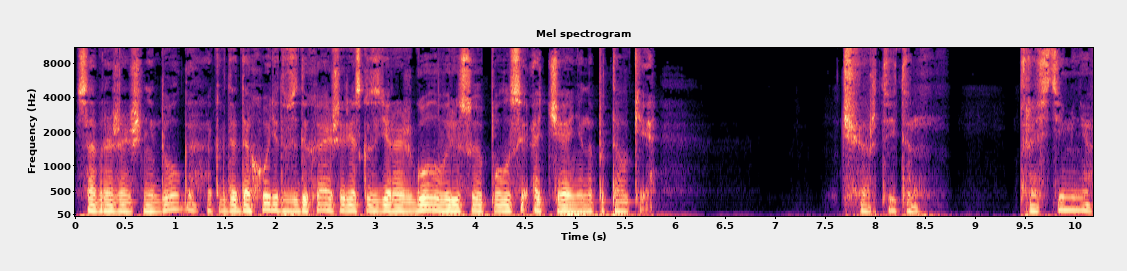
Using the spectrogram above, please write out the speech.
Соображаешь недолго, а когда доходит, вздыхаешь и резко задираешь голову, рисуя полосы отчаяния на потолке. Черт, Итан, прости меня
